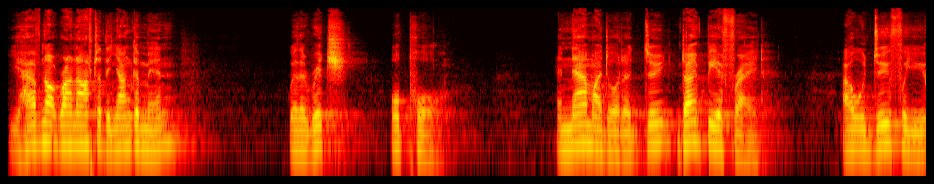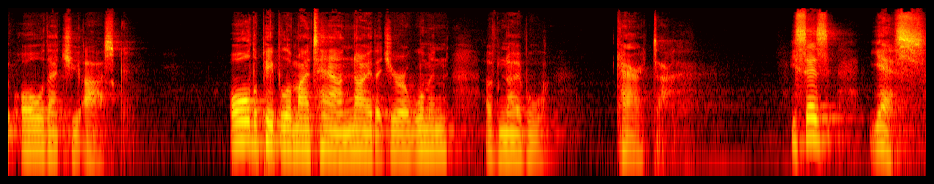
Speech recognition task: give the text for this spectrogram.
You have not run after the younger men, whether rich or poor. And now, my daughter, do, don't be afraid. I will do for you all that you ask. All the people of my town know that you're a woman of noble character. He says, Yes.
